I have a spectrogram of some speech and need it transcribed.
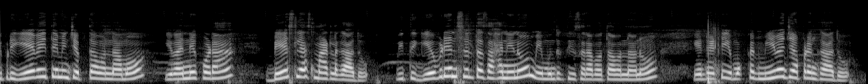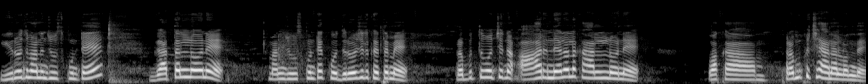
ఇప్పుడు ఏవైతే మేము చెప్తా ఉన్నామో ఇవన్నీ కూడా బేస్లెస్ మాటలు కాదు. విత్ ఎవిడెన్స్లతో సహా నేను మీ ముందుకు తీసుకురాబోతా ఉన్నాను. ఏంటంటే ఈ మొక్క మేమే చెప్పడం కాదు. ఈరోజు మనం చూసుకుంటే గతంలోనే మనం చూసుకుంటే కొద్ది రోజుల క్రితమే ప్రభుత్వం వచ్చిన ఆరు నెలల కాలంలోనే ఒక ప్రముఖ ఛానల్ ఉంది.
